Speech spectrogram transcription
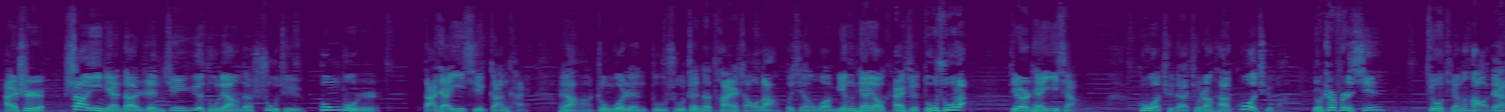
还是上一年的人均阅读量的数据公布日。大家一起感慨：哎呀，中国人读书真的太少了，不行，我明天要开始读书了。第二天一想，过去的就让它过去吧，有这份心。就挺好的。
